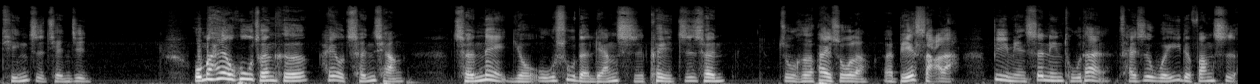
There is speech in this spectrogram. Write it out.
停止前进。我们还有护城河，还有城墙，城内有无数的粮食可以支撑。主和派说了：“呃，别傻了，避免生灵涂炭才是唯一的方式。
